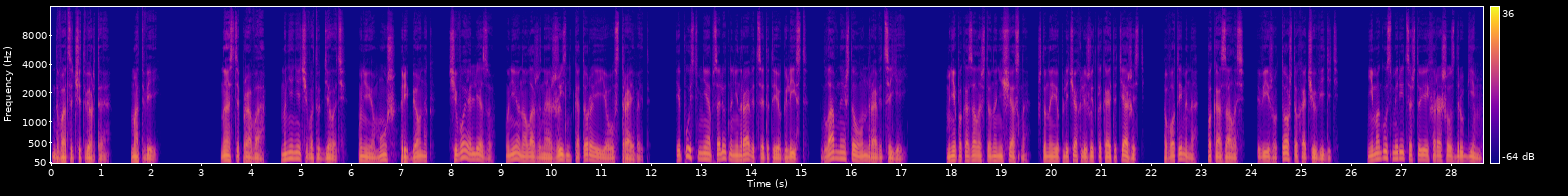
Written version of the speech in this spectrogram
24. Матвей. Настя права. Мне нечего тут делать. У нее муж, ребенок. Чего я лезу? У нее налаженная жизнь, которая ее устраивает. И пусть мне абсолютно не нравится этот ее глист, главное, что он нравится ей. Мне показалось, что она несчастна, что на ее плечах лежит какая-то тяжесть. Вот именно, показалось. Вижу то, что хочу видеть. Не могу смириться, что ей хорошо с другим,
